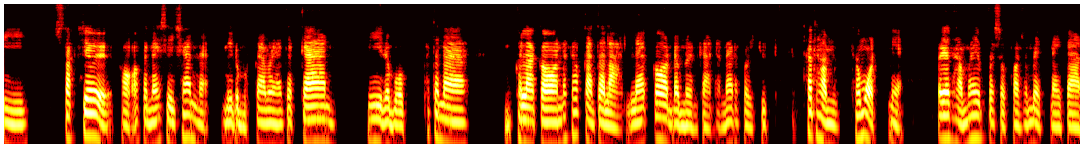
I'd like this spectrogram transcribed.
มี สตรัคเจอร์ของ organization นะมีระบบการบริหารจัดการ มีระบบพัฒนาบุคลากรนะครับ การตลาดและก็ดำเนินการทางด้านกลยุทธ์ ถ้าทำทั้งหมดเนี่ยก็จะทำให้ประสบความสำเร็จในการ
